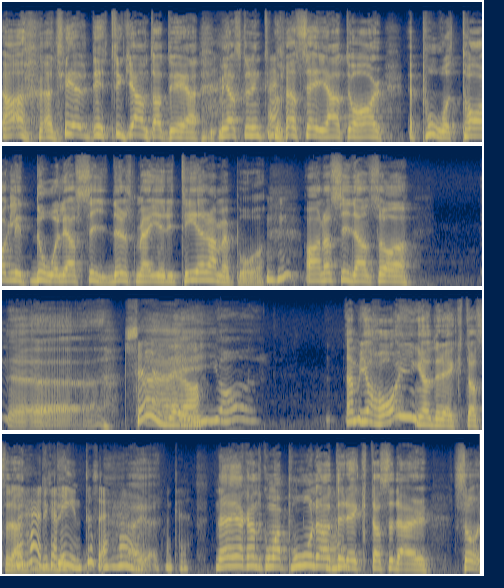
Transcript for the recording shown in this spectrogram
Ja, det, det tycker jag inte att du är. Men jag skulle inte kunna säga att du har påtagligt dåliga sidor som jag irriterar mig på. Mhm. Å andra sidan så... Säg det då. Nej, jag, nej, men jag har ju inga direkta sådär. Nej, du kan Det- inte säga. Nej, okej. Nej, jag kan inte komma på några direkta sådär. Så,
